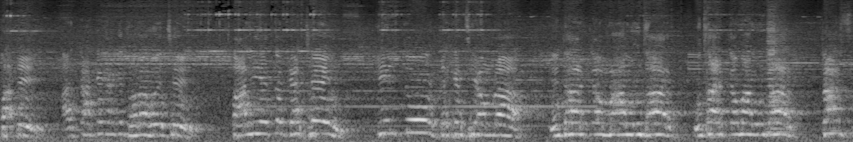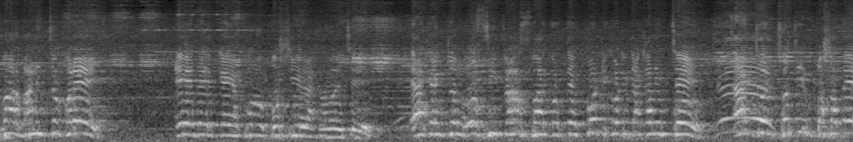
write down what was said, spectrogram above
বাদে আর কাকে কাকে ধরা হয়েছে পালিয়ে তো গেছে কিন্তু দেখেছি আমরা উধার কামাল উধার উধার কামাল উধার, ট্রান্সফার বাণিজ্য করে এদেরকে এখনও বসিয়ে রাখা হয়েছে। এক একজন ওসি ট্রান্সফার করতে কোটি কোটি টাকা নিচ্ছে। একজন সচিব বসাতে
